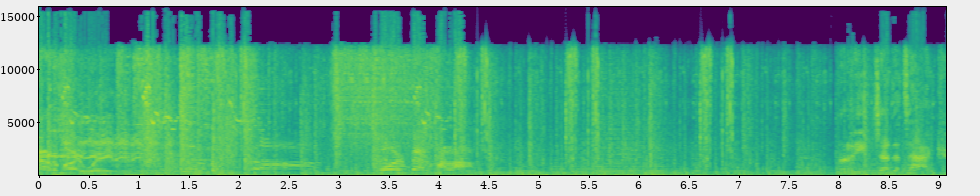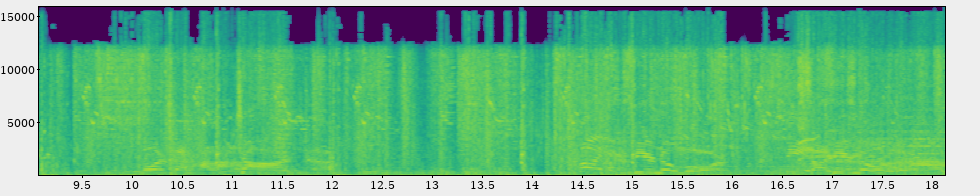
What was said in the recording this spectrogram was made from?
Out of my way! For Valhalla! Reach and attack! For Valhalla! Charge! Fear no more! Fear, Fear no more!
